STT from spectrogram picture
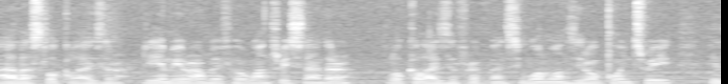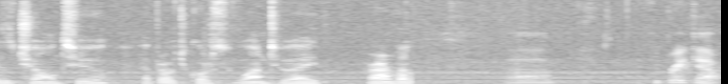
ILS localizer, DME runway for 13 center, localizer frequency 110.3, is channel 2, approach course 128, runway. Uh, if we break out,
